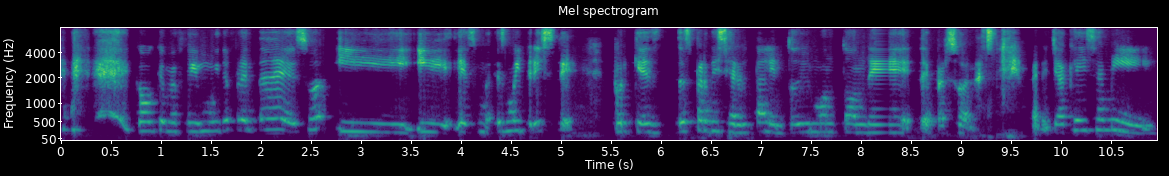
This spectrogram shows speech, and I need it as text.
como que me fui muy de frente de eso y, y es, es, muy triste porque es desperdiciar el talento de un montón de, de personas. Pero ya que hice mi,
